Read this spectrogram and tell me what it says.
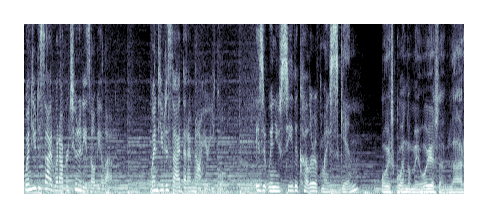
when do you decide what opportunities I'll be allowed? When do you decide that I'm not your equal? Is it when you see the color of my skin? ¿O es cuando me oyes hablar?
